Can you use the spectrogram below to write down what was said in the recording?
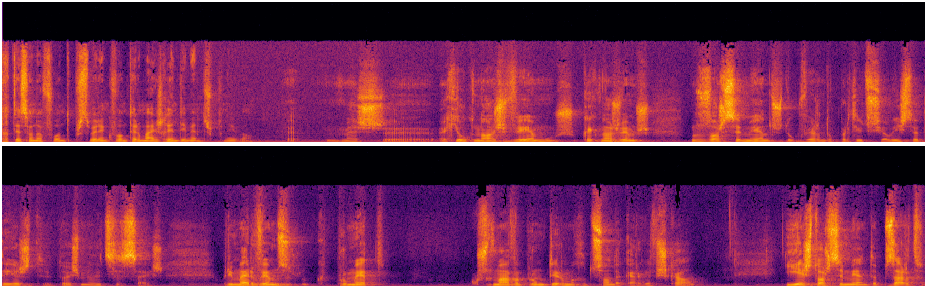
retenção na fonte, perceberem que vão ter mais rendimento disponível? Mas uh, aquilo que nós vemos, o que é que nós vemos nos orçamentos do governo do Partido Socialista desde 2016. Primeiro, vemos que promete, costumava prometer uma redução da carga fiscal, e este orçamento, apesar de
